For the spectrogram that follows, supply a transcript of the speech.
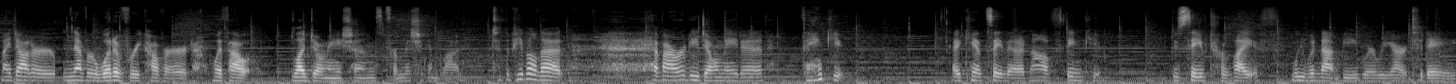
My daughter never would have recovered without blood donations from Michigan Blood. To the people that have already donated, thank you. I can't say that enough, thank you. You saved her life. We would not be where we are today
